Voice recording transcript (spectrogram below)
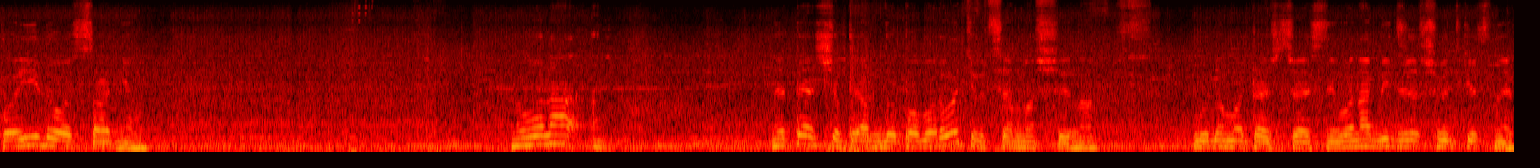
Поїду останнім. Ну вона не те, що прям до поворотів ця машина. Будемо теж чесні, вона більше швидкісних.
